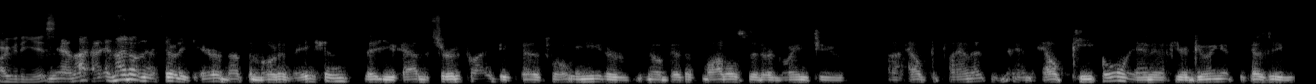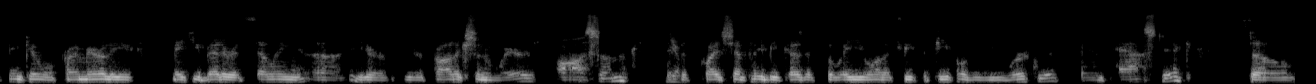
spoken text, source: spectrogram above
over the years. Yeah, and I, and I don't necessarily care about the motivations that you have to certify because what we need are you know business models that are going to uh, help the planet and help people. And if you're doing it because you think it will primarily make you better at selling uh, your your products and wares, awesome. Yep. it's quite simply because it's the way you want to treat the people that you work with, fantastic. So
